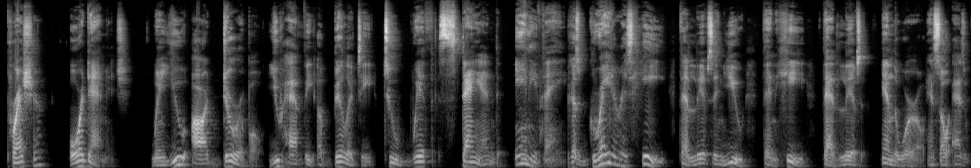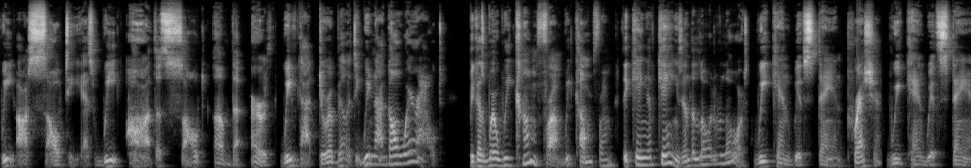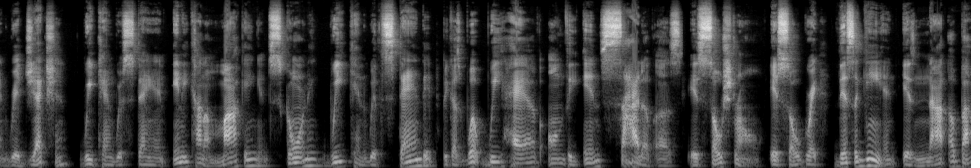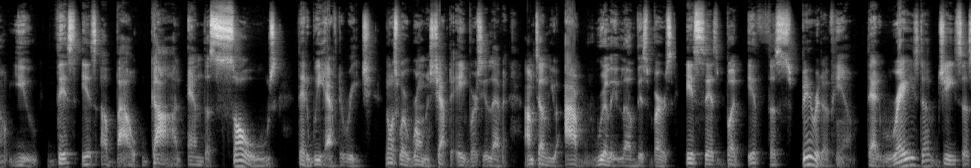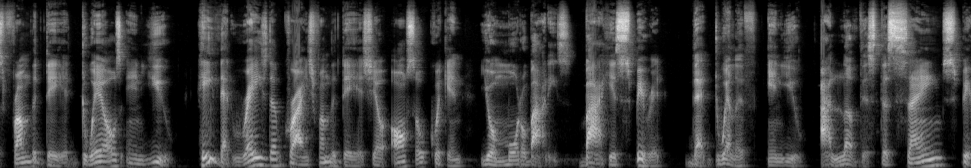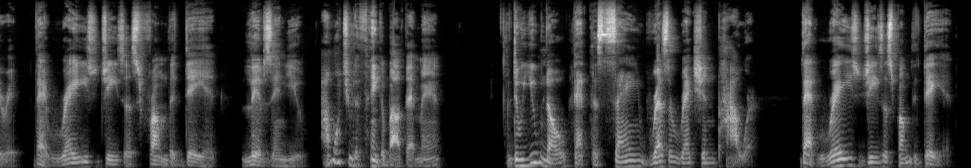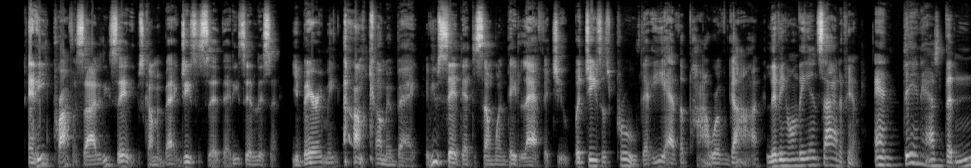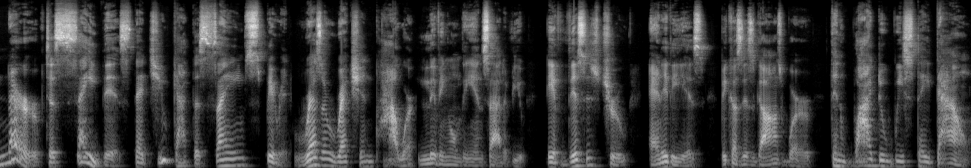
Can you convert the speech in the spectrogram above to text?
pressure, or damage. When you are durable, you have the ability to withstand anything because greater is He that lives in you than He that lives in the world. And so, as we are salty, as we are the salt of the earth, we've got durability. We're not going to wear out. Because where we come from, we come from the King of Kings and the Lord of Lords. We can withstand pressure. We can withstand rejection. We can withstand any kind of mocking and scorning. We can withstand it because what we have on the inside of us is so strong, is so great. This again is not about you. This is about God and the souls that we have to reach. Notice where Romans chapter 8, verse 11. I'm telling you, I really love this verse. It says, But if the spirit of him that raised up Jesus from the dead dwells in you, he that raised up Christ from the dead shall also quicken your mortal bodies by his spirit that dwelleth in you. I love this. The same spirit that raised Jesus from the dead lives in you. I want you to think about that, man. Do you know that the same resurrection power that raised Jesus from the dead And he prophesied it. He said he was coming back. Jesus said that. He said, Listen, you buried me, I'm coming back. If you said that to someone, they'd laugh at you. But Jesus proved that he had the power of God living on the inside of him. And then has the nerve to say this that you got the same spirit, resurrection power living on the inside of you. If this is true, and it is because it's God's word, then why do we stay down?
